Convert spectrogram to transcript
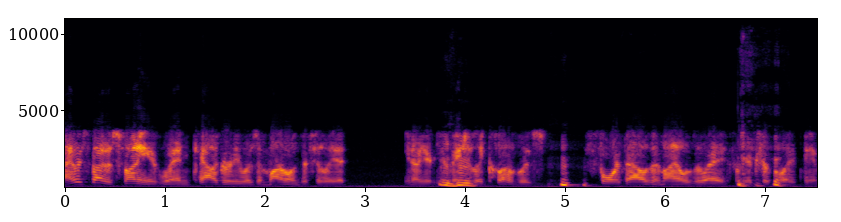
I always thought it was funny when Calgary was a Marlins affiliate. You know, your, your mm-hmm. major league club was four thousand miles away from your AAA team.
